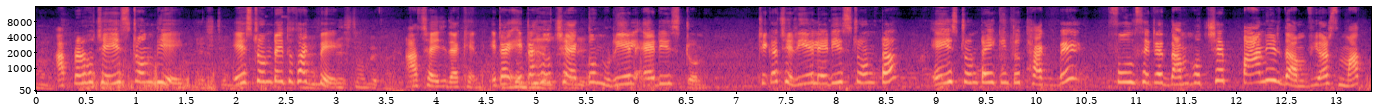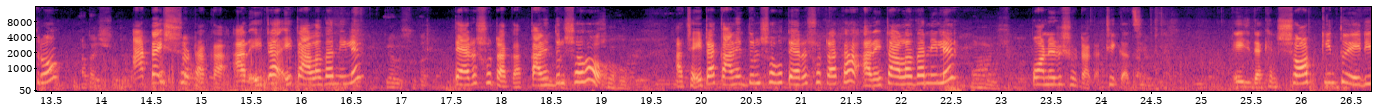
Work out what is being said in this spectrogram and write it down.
হুম। আপনার হচ্ছে এই স্টোন দিয়ে। এই স্টোনটাই তো থাকবে। আচ্ছা এই যে দেখেন এটা এটা হচ্ছে একদম রিয়েল এডি স্টোন ঠিক আছে? রিয়েল এডি স্টোনটা এই স্টোনটাই কিন্তু থাকবে। ফুল সেটের দাম হচ্ছে পানির দাম ভিউয়ার্স মাত্র 2800 টাকা। আঠাইশশো টাকা। আর এটা এটা আলাদা নিলে 1300 টাকা। তেরোশো টাকা। কানের সহ? সহ। আচ্ছা এটা কানের দুল সহ তেরোশো টাকা আর এটা আলাদা নিলে পনেরোশো টাকা ঠিক আছে। এই যে দেখেন সব কিন্তু এডি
